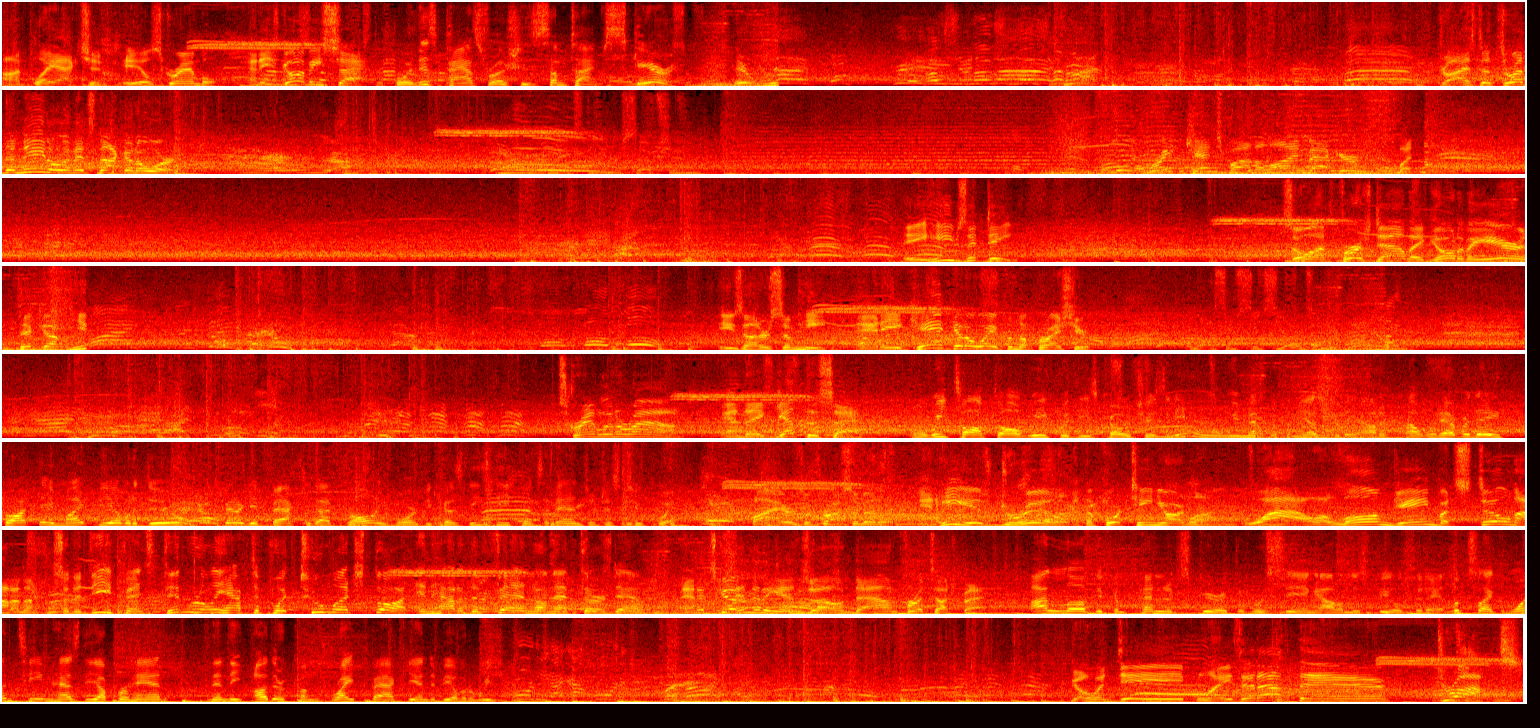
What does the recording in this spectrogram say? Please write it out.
On play action, he'll scramble, and he's going to be sacked. Boy, this pass rush is sometimes scary. They're Tries to thread the needle, and it's not going to work. Miller makes the interception. Great catch by the linebacker, but... He heaves it deep. So on first down, they go to the air and pick up... He's under some heat, and he can't get away from the pressure. A loss of six yards on the play. Scrambling around, and they get the sack. Well, we talked all week with these coaches, and even when we met with them yesterday out at uh, whatever they thought they might be able to do, better get back to that drawing board because these defensive ends are just too quick. Fires across the middle, and he is drilled at the 14-yard line. Wow, a long game, but still not enough. So the defense didn't really have to put too much thought in how to defend on that third down. And it's good. Into the end zone, down for a touchback. I love the competitive spirit that we're seeing out on this field today. It looks like one team has the upper hand, and then the other comes right back in to be able to reach. 40, I got 40. Going deep, lays it out there. Dropped.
